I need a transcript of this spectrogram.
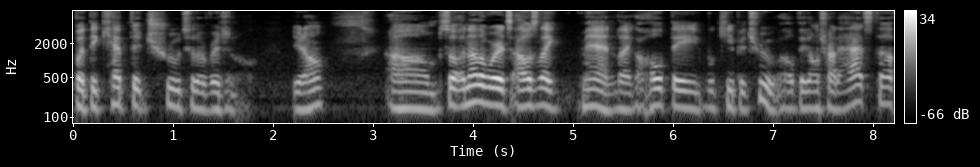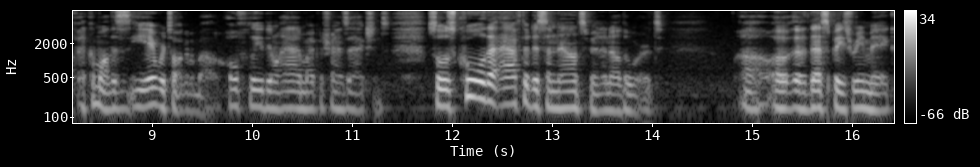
but they kept it true to the original. You know. Um, so in other words, I was like, man, like I hope they will keep it true. I hope they don't try to add stuff. And come on, this is EA we're talking about. Hopefully they don't add microtransactions. So it's cool that after this announcement, in other words, uh, of the Dead Space remake,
